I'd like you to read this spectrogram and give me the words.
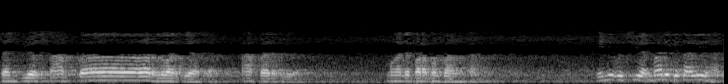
Dan beliau sabar luar biasa, sabar beliau menghadapi para pembangkang. Ini ujian, mari kita lihat.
